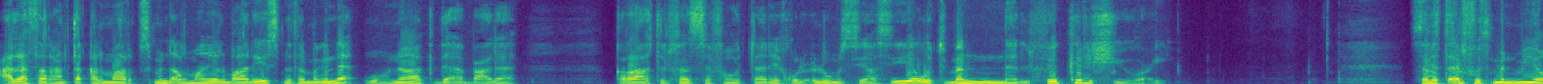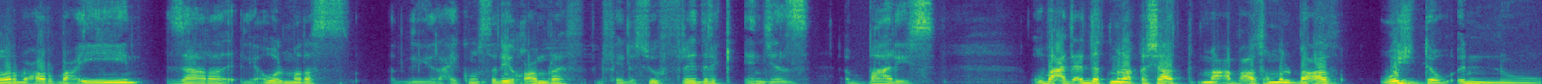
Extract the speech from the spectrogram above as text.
على أثرها انتقل ماركس من ألمانيا لباريس مثل ما قلنا وهناك دأب على قراءة الفلسفة والتاريخ والعلوم السياسية وتبنى الفكر الشيوعي. سنة 1844 زار لأول مرة اللي راح يكون صديق عمره الفيلسوف فريدريك إنجلز بباريس. وبعد عدة مناقشات مع بعضهم البعض وجدوا أنه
